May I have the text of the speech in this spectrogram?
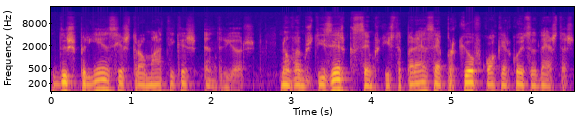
de experiências traumáticas anteriores. Não vamos dizer que sempre que isto aparece é porque houve qualquer coisa destas,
